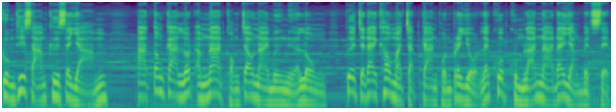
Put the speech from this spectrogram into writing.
กลุ่มที่ 3 คือสยาม อาจต้องการลดอำนาจของเจ้านายเมืองเหนือลง เพื่อจะได้เข้ามาจัดการผลประโยชน์และควบคุมล้านนาได้อย่างเบ็ดเสร็จ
